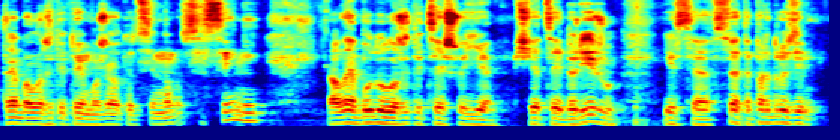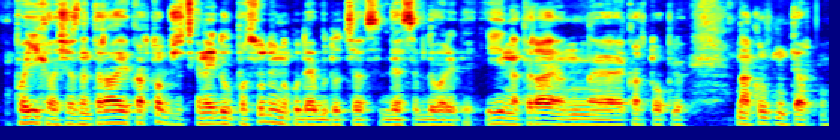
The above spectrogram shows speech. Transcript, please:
треба ложити той, може, отут синій, але буду ложити цей, що є. Ще цей доріжу і все. Все, тепер, друзі, поїхали. Зараз натираю картоплю, зараз знайду посудину, куди я буду це все, де все буду. І натираю е, картоплю на крупну терку.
